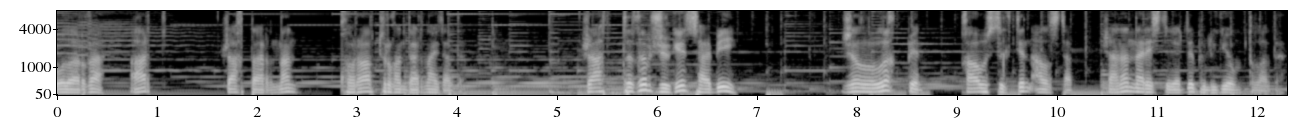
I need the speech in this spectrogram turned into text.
оларға арт жақтарынан қорап тұрғандарын айтады. Жаттығып жүрген сәби жылылық пен қауіпсіздіктен алыстап жаңа нәрестелерді білуге ұмтылады.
